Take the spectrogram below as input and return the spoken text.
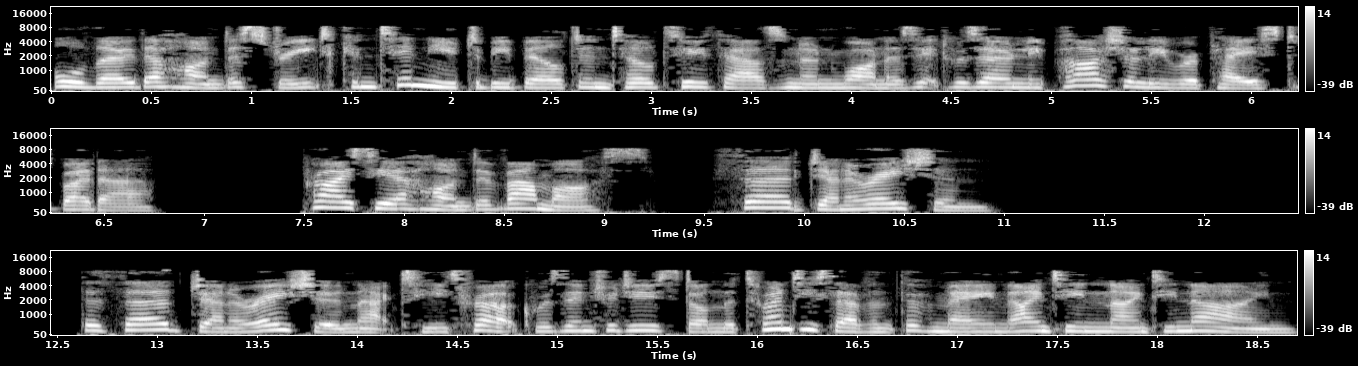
Although the Honda Street continued to be built until 2001 as it was only partially replaced by the pricier Honda Vamos. Third generation The third generation Acty truck was introduced on 27 May 1999.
